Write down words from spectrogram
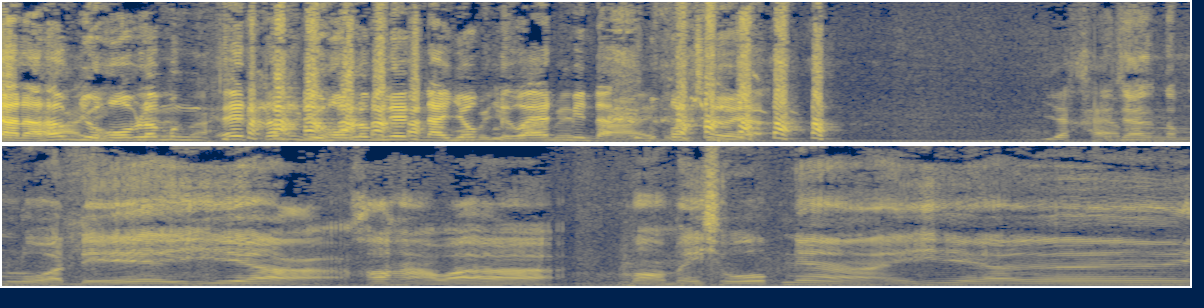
จัดอะถ้ามึงอยู่โฮปแล้วมึงเอ๊ะถ้ามึงอยู่โฮปแล้วมึงเรียกนายกหรือว่าแอดมินอะมึงโคตรเชยอะ เหี้ยแคไปมแจ้งตำรวจเด้ไอ้เหี้ยข้อหาว่าหมอไม่ชุบเนี่ยไอ้เหี้ยเอ้ย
